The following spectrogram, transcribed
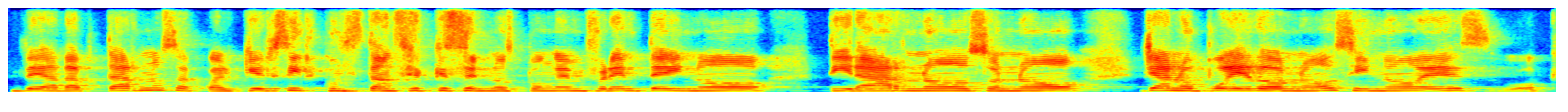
de adaptarnos a cualquier circunstancia que se nos ponga enfrente y no tirarnos o no, ya no puedo, ¿no? Sino es, ok,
